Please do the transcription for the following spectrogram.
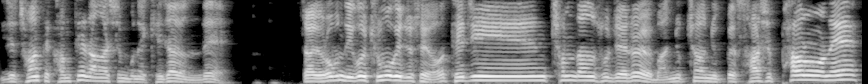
이제 저한테 강퇴당하신 분의 계좌였는데, 자, 여러분들 이걸 주목해 주세요. 대진 첨단 소재를 16,648원에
